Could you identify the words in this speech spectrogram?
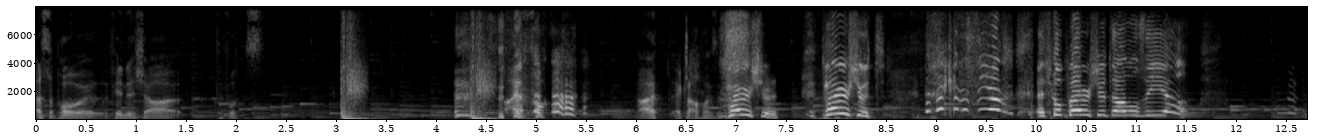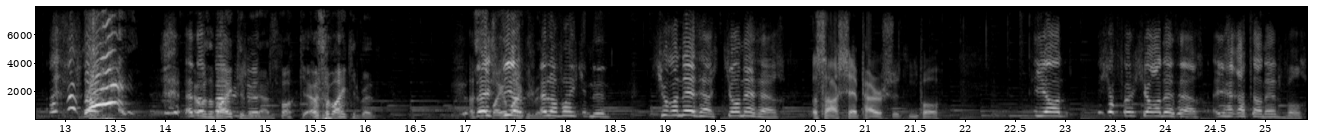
Jeg skal prøve å finishe til fots. Nei, fuck. Ja, jeg, jeg er klar faktisk. Parachute! Parachute! Jeg rekker til siden! Jeg tar parachute til andre siden! Nei! Jeg må ta biken min igjen. Fuck, jeg må ta biken min. Jeg skal Nei, sprenge Stian! biken Jeg min. lar biken din. Kjør ned her, kjør ned her. Og så har ikke parachuten på. Stian, kjør, ned her. Jeg er rett her nedenfor.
